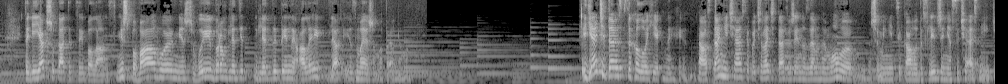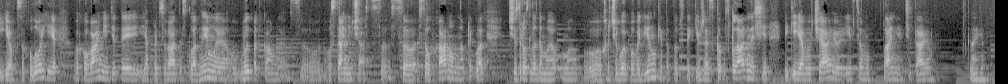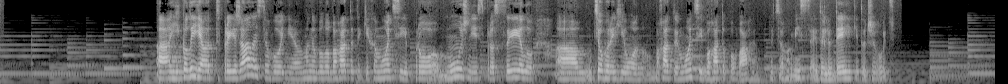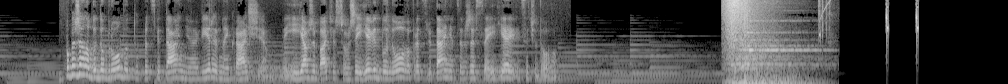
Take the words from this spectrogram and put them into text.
Тоді як шукати цей баланс між повагою, між вибором для, для дитини, але й для з межами певними. Я читаю з психології книги. Та останній час я почала читати вже іноземною мовою, що мені цікаво дослідження сучасні, які є в психології, вихованні дітей, як працювати з складними випадками з е, останній час з, селфхармом, наприклад. Чи з розладами харчової поведінки, тобто це такі вже ск- складнощі, які я вивчаю, і в цьому плані читаю книги. А, і коли я от приїжджала сьогодні, в мене було багато таких емоцій про мужність, про силу. а, цього регіону. Багато емоцій, багато поваги до цього місця і до людей, які тут живуть. Побажала би добробуту, процвітання, віри в найкраще. І я вже бачу, що вже є відбудова, процвітання, це вже все є, і це чудово.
